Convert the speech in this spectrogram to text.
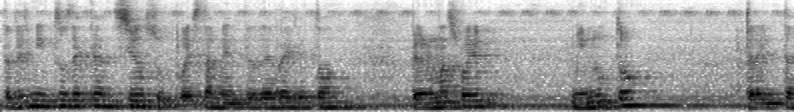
tres minutos de canción supuestamente de reggaetón, pero más fue minuto 30.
